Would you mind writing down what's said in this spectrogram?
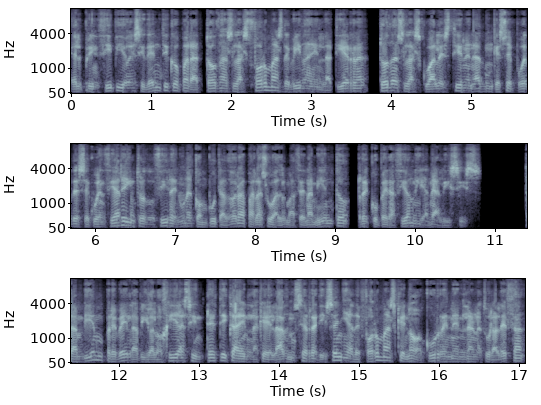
El principio es idéntico para todas las formas de vida en la Tierra, todas las cuales tienen ADN que se puede secuenciar e introducir en una computadora para su almacenamiento, recuperación y análisis. También prevé la biología sintética en la que el ADN se rediseña de formas que no ocurren en la naturaleza,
